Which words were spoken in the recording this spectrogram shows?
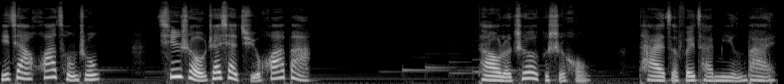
移驾花丛中，亲手摘下菊花吧。到了这个时候，太子妃才明白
